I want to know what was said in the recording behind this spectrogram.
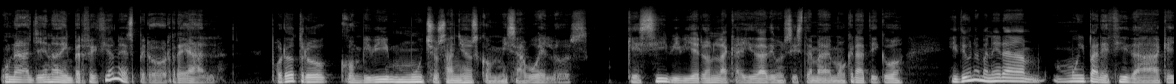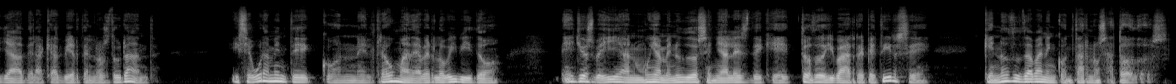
una llena de imperfecciones, pero real. Por otro, conviví muchos años con mis abuelos, que sí vivieron la caída de un sistema democrático y de una manera muy parecida a aquella de la que advierten los Durant. Y seguramente, con el trauma de haberlo vivido, ellos veían muy a menudo señales de que todo iba a repetirse, que no dudaban en contarnos a todos.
